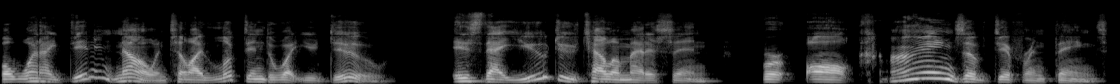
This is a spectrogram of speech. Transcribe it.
But what I didn't know until I looked into what you do is that you do telemedicine for all kinds of different things.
